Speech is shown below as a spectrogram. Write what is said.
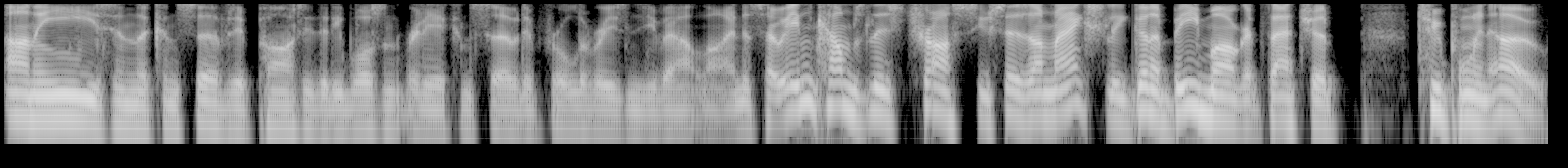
unease in the Conservative Party that he wasn't really a Conservative for all the reasons you've outlined. And so in comes Liz Truss, who says, I'm actually going to be Margaret Thatcher 2.0.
